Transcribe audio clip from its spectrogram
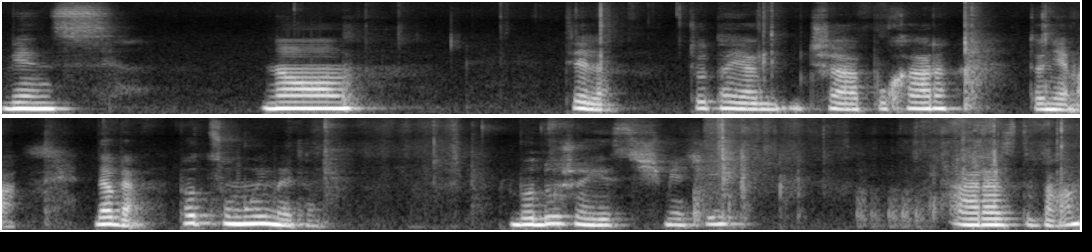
Więc no tyle. Tutaj jak trzeba puchar, to nie ma. Dobra, podsumujmy to. Bo dużo jest śmieci. A raz, dwa,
